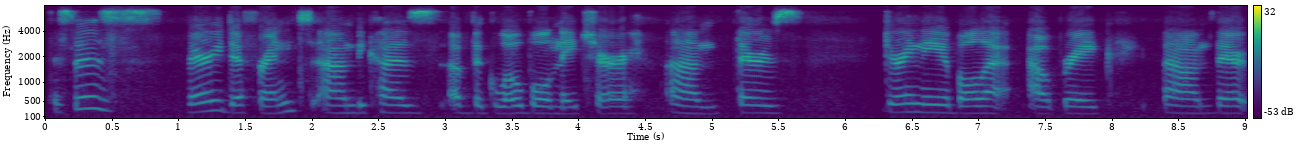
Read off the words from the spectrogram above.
This is very different um, because of the global nature. Um, there's during the Ebola outbreak, um, there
